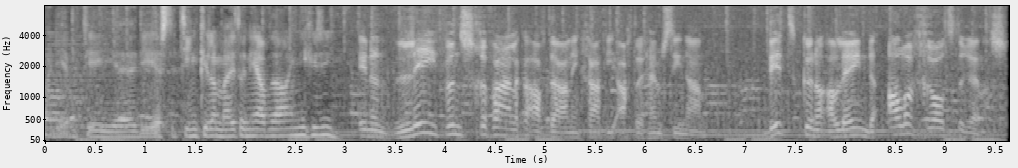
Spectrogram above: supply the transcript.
Maar die heb ik die, die eerste 10 kilometer in die afdaling niet gezien. In een levensgevaarlijke afdaling gaat hij achter Hamsteen aan. Dit kunnen alleen de allergrootste renners.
